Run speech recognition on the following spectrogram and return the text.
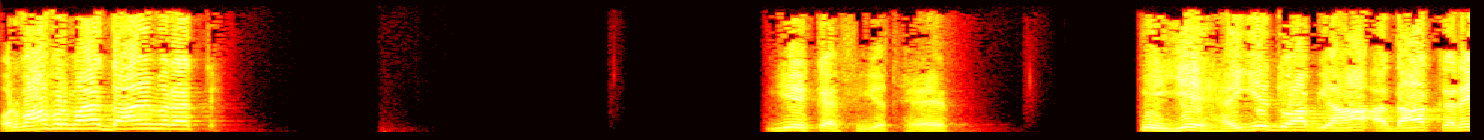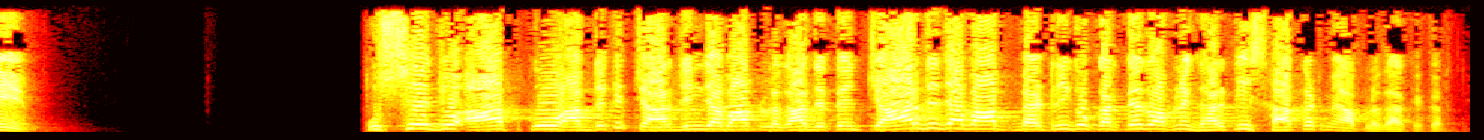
اور وہاں فرمایا دائیں میں رہتے۔ یہ کیفیت ہے کہ یہ ہے، یہ جو آپ یہاں ادا کریں، اس سے جو آپ کو، آپ دیکھیں چارجنگ جب آپ لگا دیتے ہیں، چارج جب آپ بیٹری کو کرتے ہیں تو اپنے گھر کی ساکٹ میں آپ لگا کے کرتے ہیں۔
